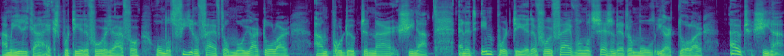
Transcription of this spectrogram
Amerika exporteerde vorig jaar voor 154 miljard dollar aan producten naar China. En het importeerde voor 536 miljard dollar uit China.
